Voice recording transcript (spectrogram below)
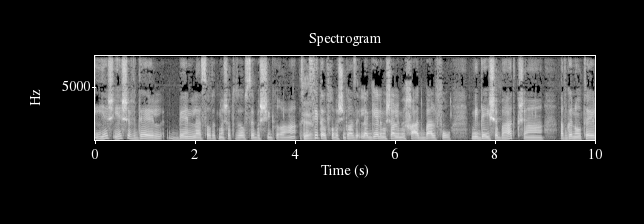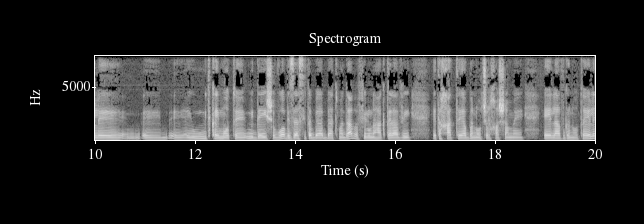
יש, יש הבדל בין לעשות את מה שאתה עושה בשגרה, כן. עשית לפחות בשגרה, זה להגיע למשל למחאת בלפור מדי שבת, כשההפגנות האלה אה, אה, היו מתקיימות אה, מדי שבוע, וזה עשית בהתמדה, ואפילו נהגת להביא את אחת הבנות שלך שם להפגנות האלה,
